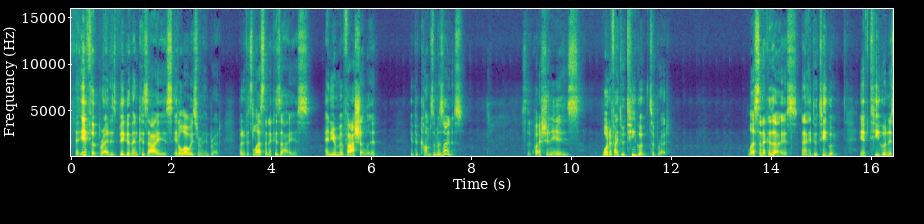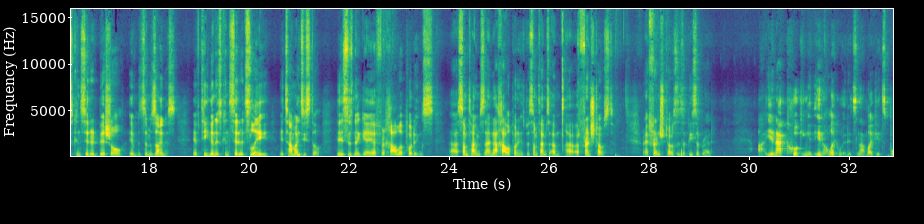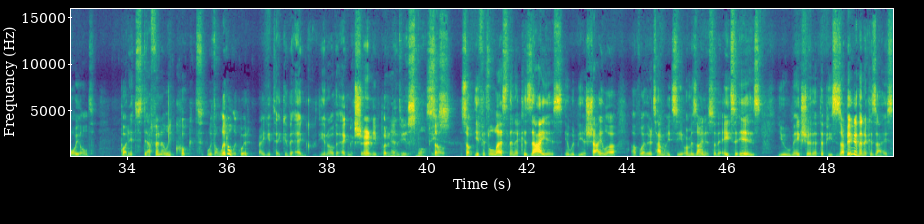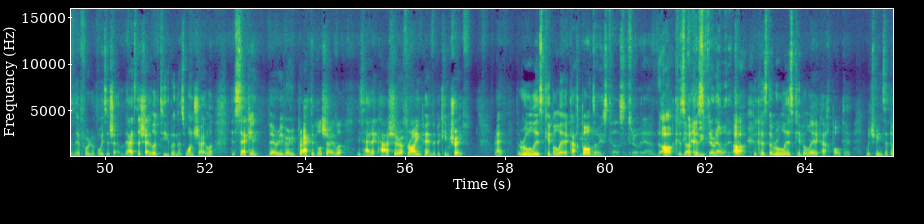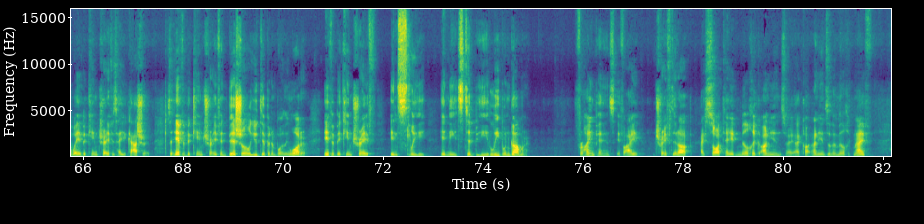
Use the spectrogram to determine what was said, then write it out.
now if the bread is bigger than kazayas, it'll always remain bread. But if it's less than a kazayas and you're mevashal it, it becomes a mezainis. So the question is, what if I do tigun to bread? Less than a kazayas, and I do tigun. If tigun is considered bishul, it's a mezainis. If tigun is considered sli, it's hamaitzi still. This is negeya for challah puddings uh, sometimes uh, not challah puddings, but sometimes um, uh, a French toast. Right, French toast is a piece of bread. Uh, you're not cooking it in a liquid. It's not like it's boiled, but it's definitely cooked with a little liquid. Right, you take the egg, you know, the egg mixture, and you put it, It have in. to be a small piece. So, so if it's less than a kazayas, it would be a shaila of whether it's hamaitzi or mezainis. So the eitzah is you make sure that the pieces are bigger than a kazayas, and therefore it avoids the shaila. That's the shaila of tigun. That's one shaila. The second, very very practical shaila, is had a kasher a frying pan that became treif. Right. The rule is kibalei you kachpolta. always tell us to throw it out. Oh, because oh, we throw one. Oh, because the rule is kibalei kachpolte, which means that the way it became treif is how you kasher it. So if it became treif in bishul, you dip it in boiling water. If it became treif in sli, it needs to be libun gomer. Frying pans, if I treifed it up, I sauteed milchik onions, right? I cut onions with a milchik knife,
